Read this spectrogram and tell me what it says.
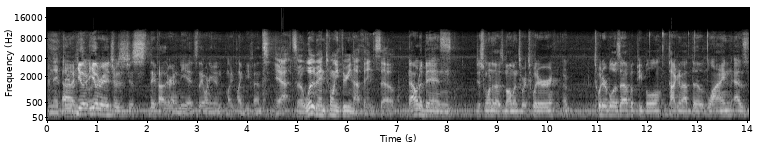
And they threw uh, Gila, Ridge was just they thought they were gonna need it, so they weren't even like playing defense. Yeah, so it would have been twenty three nothing. So That would have been just one of those moments where Twitter uh, Twitter blows up with people talking about the line as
